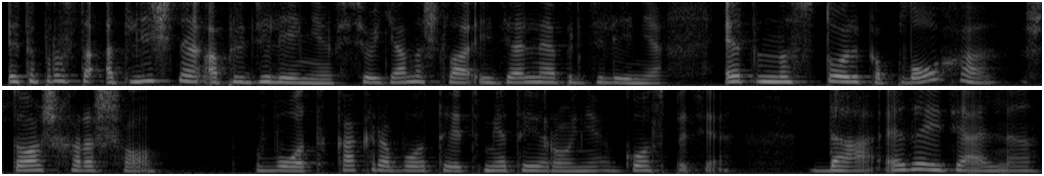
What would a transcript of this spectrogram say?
это просто отличное определение. Все, я нашла идеальное определение. Это настолько плохо, что аж хорошо. Вот как работает мета-ирония. Господи, да, это идеально.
